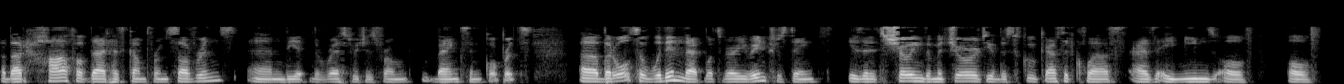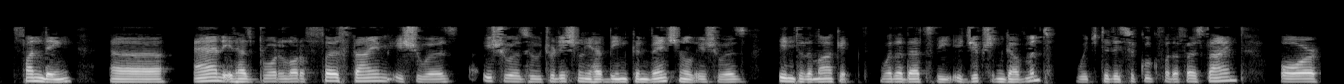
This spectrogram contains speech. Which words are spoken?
About half of that has come from sovereigns and the, the rest, which is from banks and corporates. Uh, but also within that, what's very interesting is that it's showing the maturity of the Sukuk asset class as a means of of funding, uh, and it has brought a lot of first-time issuers, issuers who traditionally have been conventional issuers, into the market. Whether that's the Egyptian government, which did a Sukuk for the first time, or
